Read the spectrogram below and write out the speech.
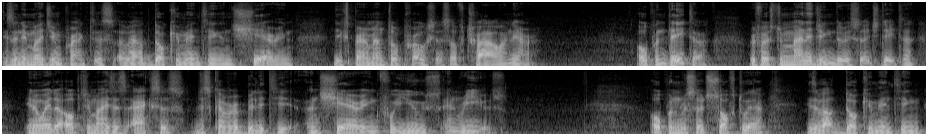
is an emerging practice about documenting and sharing the experimental process of trial and error. Open data refers to managing the research data in a way that optimizes access, discoverability and sharing for use and reuse. Open research software is about documenting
